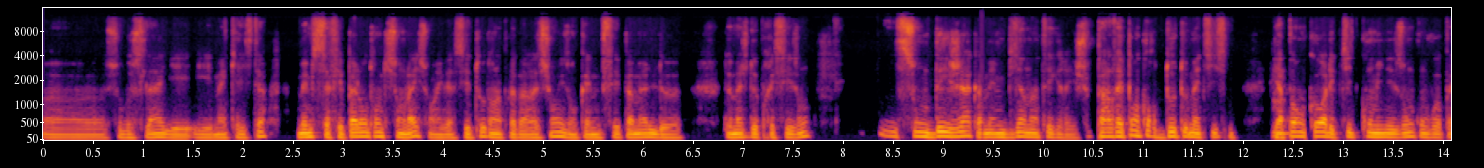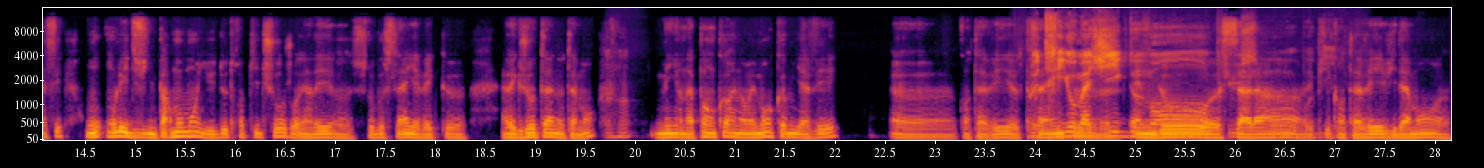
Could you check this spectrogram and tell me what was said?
euh, Soboslai et, et McAllister, même si ça fait pas longtemps qu'ils sont là, ils sont arrivés assez tôt dans la préparation, ils ont quand même fait pas mal de, de matchs de pré-saison, ils sont déjà quand même bien intégrés. Je ne parlerai pas encore d'automatisme. Il n'y a mm. pas encore les petites combinaisons qu'on voit passer. On, les devine. Par moment, il y a eu deux, trois petites choses. Je regardais euh, Sloboslai avec, euh, avec Jota notamment. Mm-hmm. Mais il n'y en a pas encore énormément comme il y avait euh, quand tu avais euh, le trio magique devant, Salah, et puis quand tu avais évidemment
